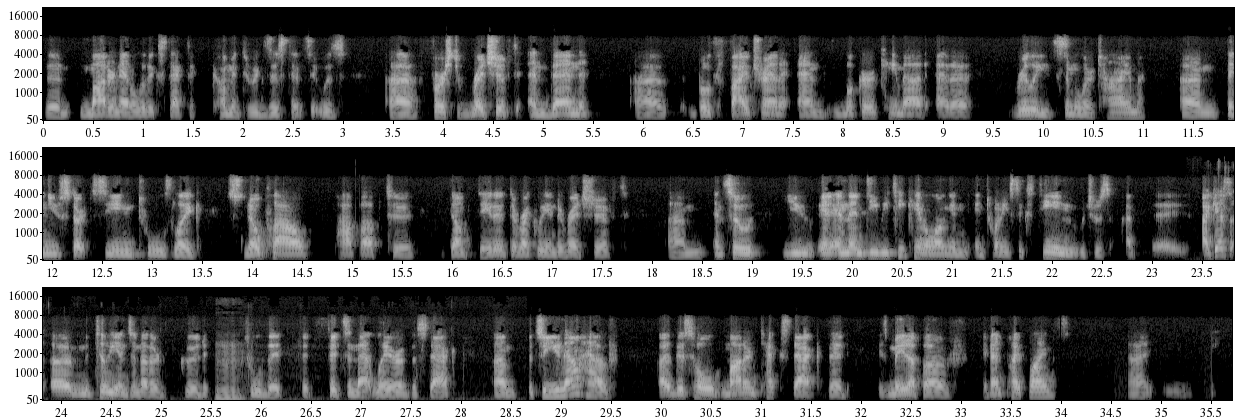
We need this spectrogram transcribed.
the modern analytics stack to come into existence. It was uh, first Redshift, and then uh, both Fivetran and Looker came out at a really similar time. Um, then you start seeing tools like Snowplow pop up to dump data directly into Redshift, um, and so you and, and, then DBT came along in, in 2016, which was, uh, I guess, uh, Matillion's another good mm. tool that, that fits in that layer of the stack. Um, but so you now have uh, this whole modern tech stack that is made up of event pipelines, uh,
